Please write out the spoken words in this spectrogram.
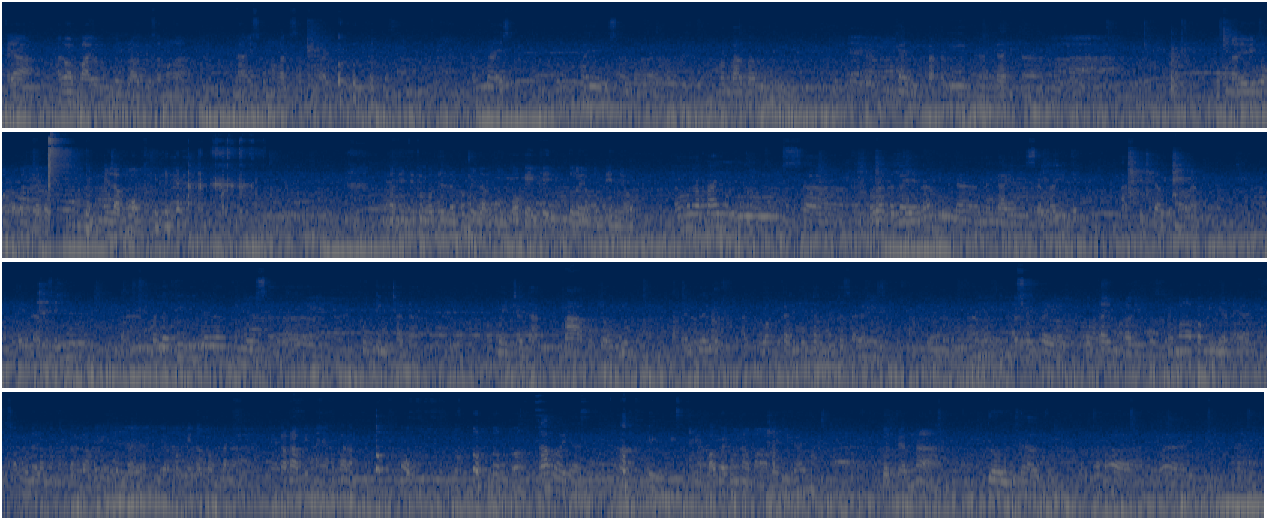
Kaya, ano ang payo ng Don Claudio sa mga nais kumangat sa buhay? Ang nais ko, ang payo ko sa mga mababang galing pa kami na gat, ah, Mukhang nalilito ka naman pero may lamok. At hindi itong model na to, may lamok. Okay, okay, tuloy ang continue. ang mga payo sa mga kagaya namin na nanggaling sa maliit at biglang umangat. Ayun namin sa inyo, manatili na lang kayo sa kunting tiyaga. Pag may tiyaga, maabot yung inyong ano lang yun. At huwag kalimutan magdasalan. Tama. At syempre, huwag tayong makalimot. Yung mga pamilya na yan, eh, sa una lang naman talaga kayo pupunta yan. Pero pag may tatong ka na, kakapit na yan, parang tok mo. Tama yan. Babay mo na mga kaibigan. Don Berna. Don't crowd. Bye-bye.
